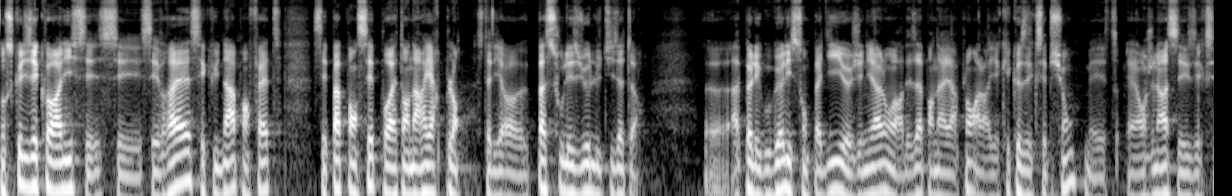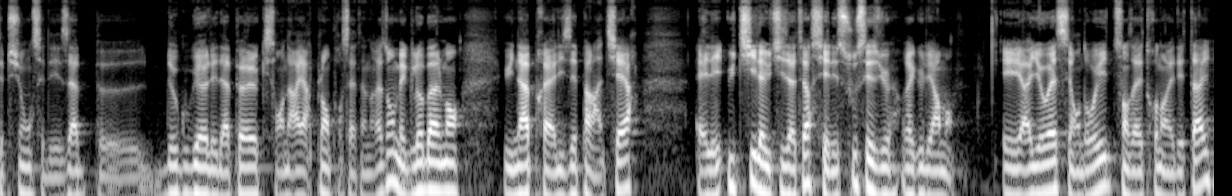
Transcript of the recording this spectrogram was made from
Donc ce que disait Coralie, c'est vrai, c'est qu'une app, en fait, c'est pas pensé pour être en arrière-plan, c'est-à-dire pas sous les yeux de l'utilisateur. Euh, Apple et Google, ils ne sont pas dit euh, génial, on va avoir des apps en arrière-plan. Alors il y a quelques exceptions, mais en général, des exceptions, c'est des apps euh, de Google et d'Apple qui sont en arrière-plan pour certaines raisons. Mais globalement, une app réalisée par un tiers, elle est utile à l'utilisateur si elle est sous ses yeux régulièrement. Et iOS et Android, sans aller trop dans les détails,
